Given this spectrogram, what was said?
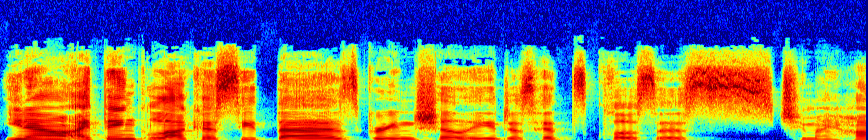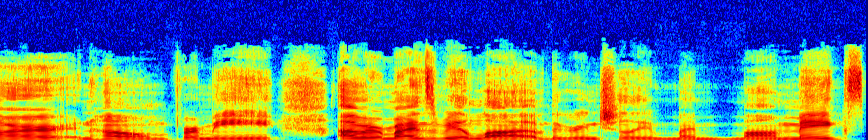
You know, I think La Casita's green chili just hits closest to my heart and home for me. Um, it reminds me a lot of the green chili my mom makes,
